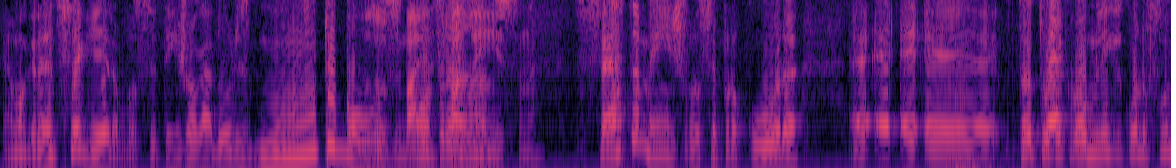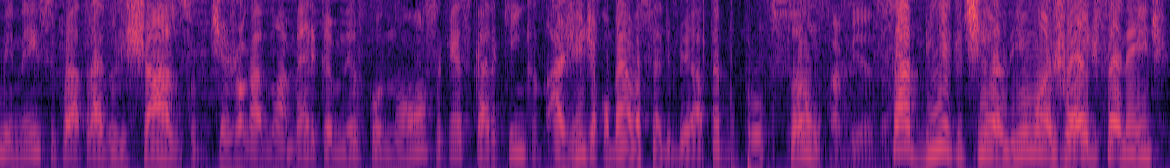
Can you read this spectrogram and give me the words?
É uma grande cegueira. Você tem jogadores muito bons Os outros países fazem isso, né? Certamente, você procura. É, é, é, é, tanto é que vamos lembrar que quando o Fluminense foi atrás do Richarlison, que tinha jogado no América Mineiro, ficou, nossa, quem é esse cara? Quem... A gente acompanhava a Série B até por profissão, Sabia, tá. sabia que tinha ali uma joia diferente.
